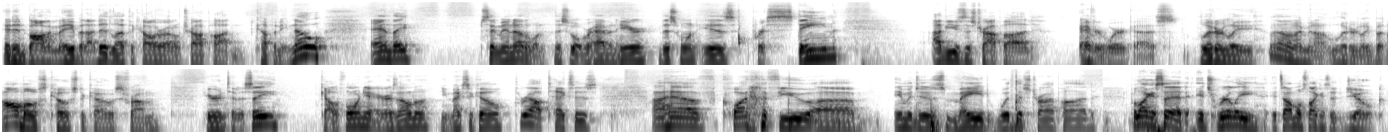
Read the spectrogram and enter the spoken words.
it didn't bother me, but I did let the Colorado Tripod Company know, and they sent me another one. This is what we're having here. This one is pristine. I've used this tripod everywhere, guys. Literally, well, maybe not literally, but almost coast to coast from here in Tennessee, California, Arizona, New Mexico, throughout Texas. I have quite a few uh, images made with this tripod. But like I said, it's really, it's almost like it's a joke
